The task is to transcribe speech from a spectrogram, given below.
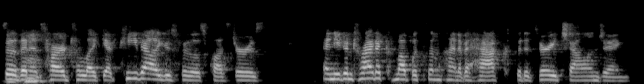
So mm-hmm. then it's hard to like get p values for those clusters. And you can try to come up with some kind of a hack, but it's very challenging.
